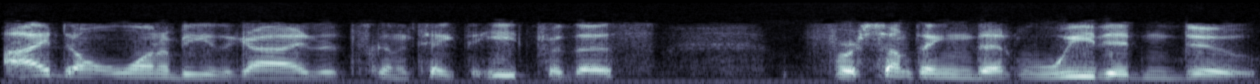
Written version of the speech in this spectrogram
I don't want to be the guy that's going to take the heat for this, for something that we didn't do.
